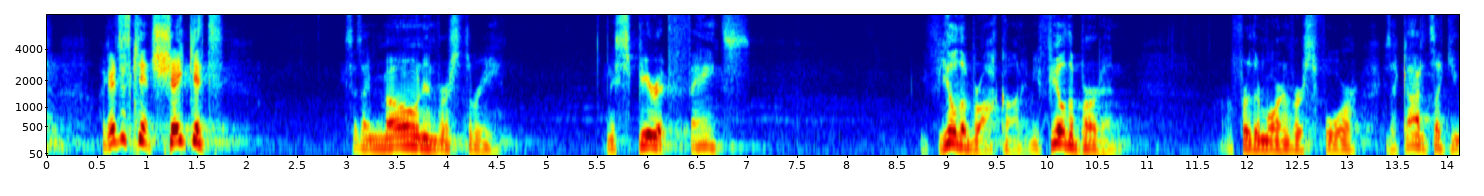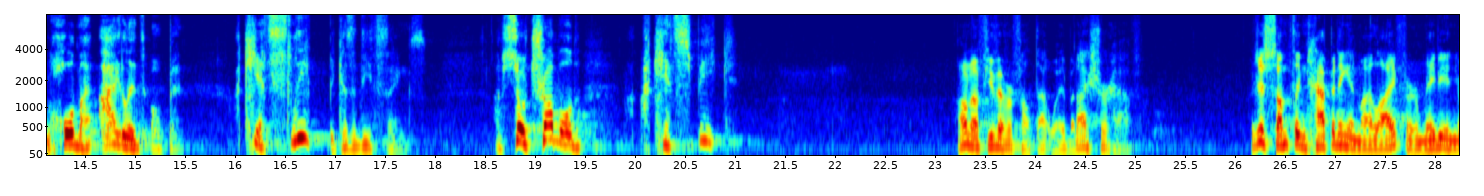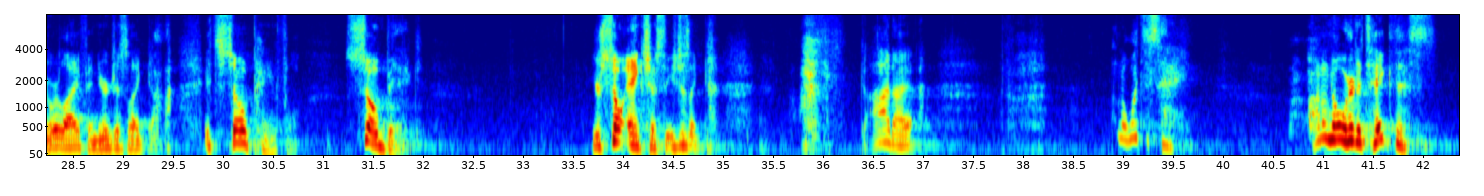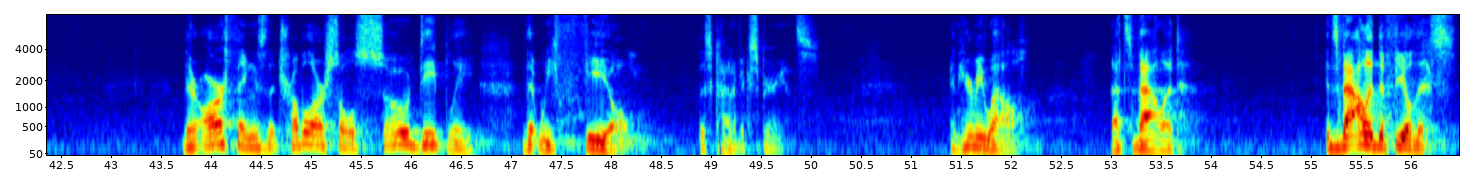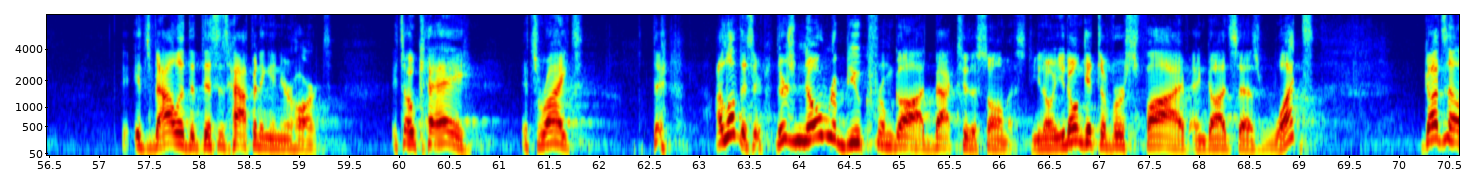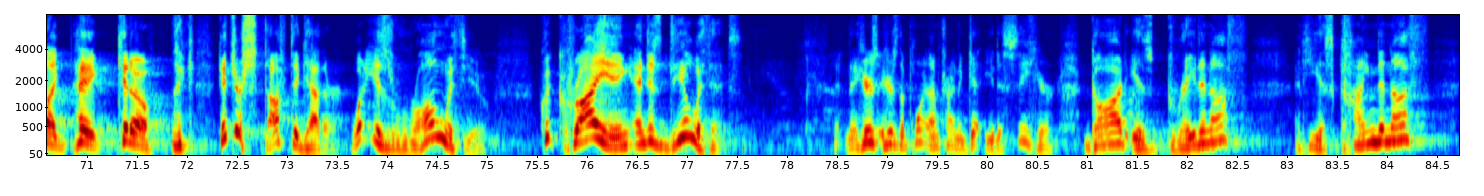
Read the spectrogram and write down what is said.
Like, I just can't shake it. He says, I moan in verse 3. My spirit faints. You feel the rock on him, you feel the burden. Or furthermore, in verse 4, he's like, God, it's like you hold my eyelids open. I can't sleep because of these things. I'm so troubled, I can't speak. I don't know if you've ever felt that way, but I sure have. There's just something happening in my life, or maybe in your life, and you're just like, ah, it's so painful, so big. You're so anxious that you're just like, God, I, I don't know what to say. I don't know where to take this. There are things that trouble our souls so deeply that we feel this kind of experience. And hear me well, that's valid. It's valid to feel this. It's valid that this is happening in your heart. It's okay. It's right. I love this. There's no rebuke from God back to the psalmist. You know, you don't get to verse 5 and God says, What? God's not like, hey, kiddo, like, get your stuff together. What is wrong with you? Quit crying and just deal with it. Now, here's, here's the point I'm trying to get you to see here God is great enough and He is kind enough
